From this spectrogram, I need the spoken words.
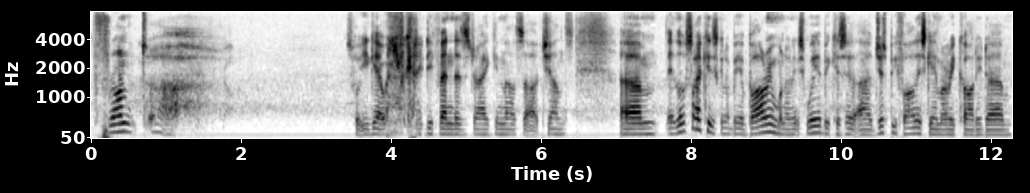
front. Oh. That's what you get when you've got a defender striking that sort of chance. Um, it looks like it's going to be a boring one, and it's weird because uh, just before this game I recorded um,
